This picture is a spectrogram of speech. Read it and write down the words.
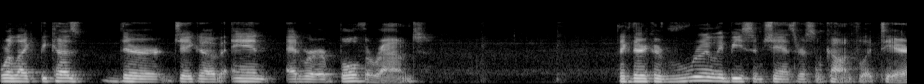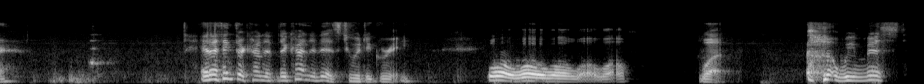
Where like because they're Jacob and Edward are both around. Like there could really be some chance for some conflict here. And I think there kind of there kind of is to a degree. Whoa, whoa, whoa, whoa, whoa. What? we missed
